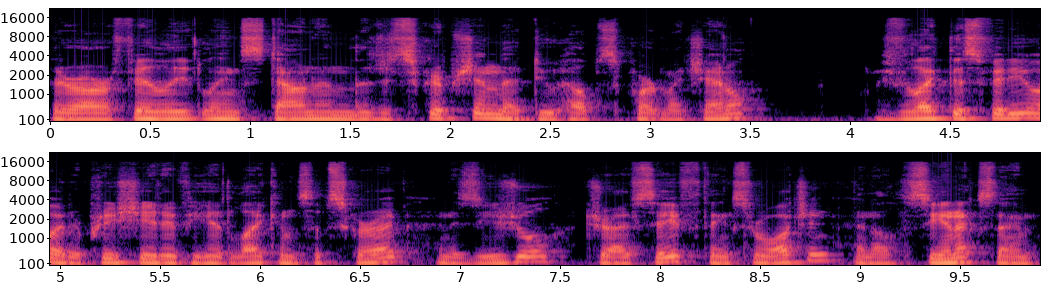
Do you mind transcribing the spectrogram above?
there are affiliate links down in the description that do help support my channel. If you like this video, I'd appreciate it if you hit like and subscribe. And as usual, drive safe. Thanks for watching, and I'll see you next time.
